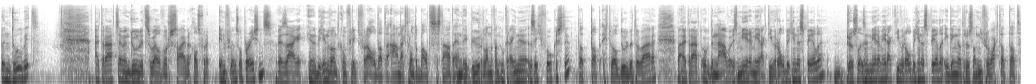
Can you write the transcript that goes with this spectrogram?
een doelwit? Uiteraard zijn we een doelwit zowel voor cyber als voor influence operations. Wij zagen in het begin van het conflict vooral dat de aandacht rond de Baltische Staten en de buurlanden van Oekraïne zich focuste. Dat dat echt wel doelwitten waren. Maar uiteraard ook de NAVO is meer en meer actieve rol beginnen spelen. Brussel is een meer en meer actieve rol beginnen spelen. Ik denk dat Rusland niet verwacht had dat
